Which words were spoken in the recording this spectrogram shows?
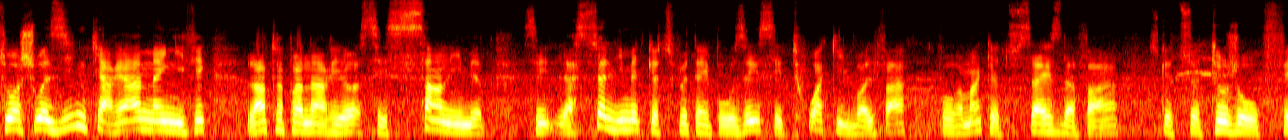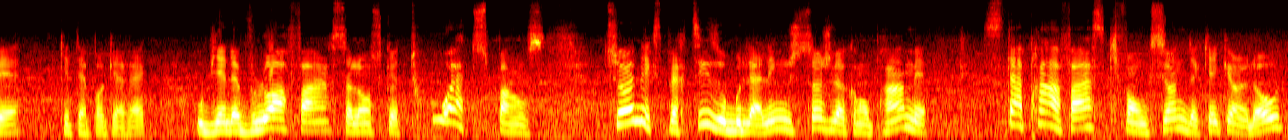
Tu as choisi une carrière magnifique. L'entrepreneuriat, c'est sans limite. C'est la seule limite que tu peux t'imposer, c'est toi qui vas le faire. Il faut vraiment que tu cesses de faire ce que tu as toujours fait qui n'était pas correct, ou bien de vouloir faire selon ce que toi tu penses. Tu as une expertise au bout de la ligne, ça je le comprends, mais si tu apprends à faire ce qui fonctionne de quelqu'un d'autre,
